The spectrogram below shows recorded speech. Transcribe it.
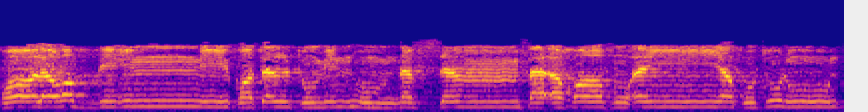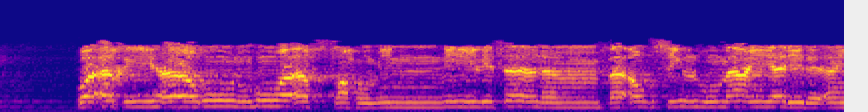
قال رب إني قتلت منهم نفسا فأخاف أن يقتلون. وأخي هارون هو أفصح مني لسانا فأرسله معي يرد أن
